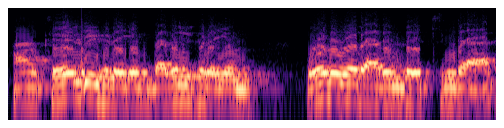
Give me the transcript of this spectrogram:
அவன் கேள்விகளையும் பதில்களையும் ஒருவர் அறிந்திருக்கின்றார்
